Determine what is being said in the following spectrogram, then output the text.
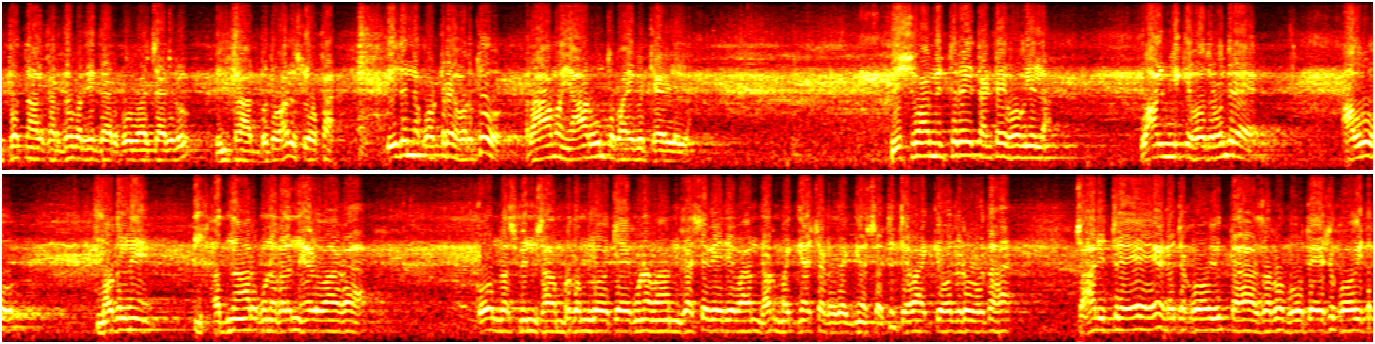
ಇಪ್ಪತ್ನಾಲ್ಕು ಅರ್ಥ ಬರೆದಿದ್ದಾರೆ ಪೂರ್ವಾಚಾರ್ಯರು. ಇಂಥ ಅದ್ಭುತವಾದ ಶ್ಲೋಕ. ಇದನ್ನು ಕೊಟ್ಟರೆ ಹೊರತು ರಾಮ ಯಾರು ಅಂತ ಬಾಯ್ಬಿಟ್ಟು ಹೇಳಲಿಲ್ಲ. ವಿಶ್ವಾಮಿತ್ರೇ ತಂಟೆಗೆ ಹೋಗಲಿಲ್ಲ. ವಾಲ್ಮೀಕಿ ಹೋದರು ಅಂದರೆ ಅವರು ಮೊದಲನೇ ಹದಿನಾರು ಗುಣಗಳನ್ನು ಹೇಳುವಾಗ, ಓಂ ಕೋರ್ನಸ್ಮಿನ್ ಸಾಂಪ್ರತಂ ಲೋಕೆ ಗುಣವಾನ್ ಗಸ್ಯ ವೀರ್ಯವಾನ್ ಧರ್ಮಜ್ಞ ಷಡಜ್ಞ ಸತ್ಯವಾಕ್ಯೋದೃತಃ ಚಾರಿತ್ರೇ ರಚಕೋ ಯುಕ್ತ ಸರ್ವಭೂತೇಷು ಕೋಯಿತ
